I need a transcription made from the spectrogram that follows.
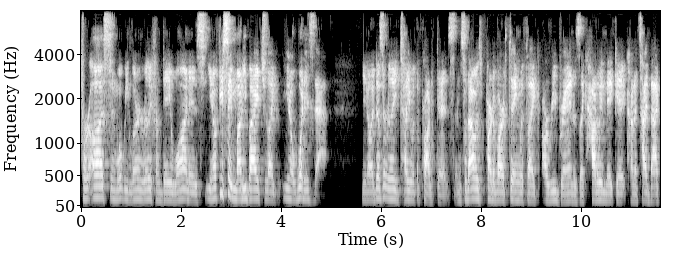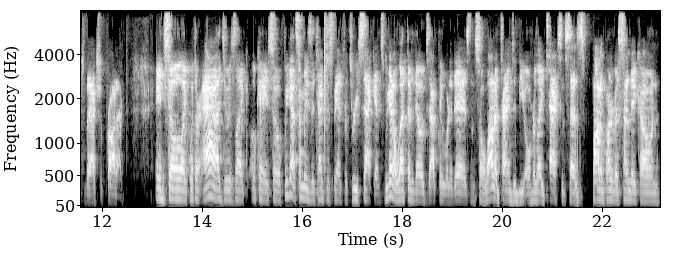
for us. And what we learned really from day one is, you know, if you say muddy bites, you're like, you know, what is that? You know, it doesn't really tell you what the product is. And so that was part of our thing with like our rebrand is like, how do we make it kind of tie back to the actual product? And so, like with our ads, it was like, okay, so if we got somebody's attention span for three seconds, we got to let them know exactly what it is. And so, a lot of times it'd be overlay text that says bottom part of a sundae cone,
